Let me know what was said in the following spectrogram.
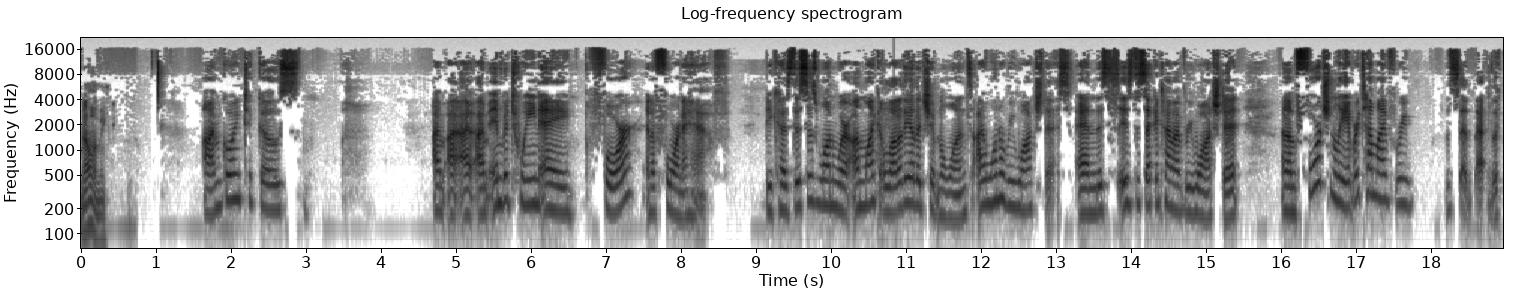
Melanie. I'm going to go. s- I'm I, I- I'm in between a four and a four and a half because this is one where, unlike a lot of the other Chibnall ones, I want to rewatch this, and this is the second time I've rewatched it. And unfortunately, every time I've re said that the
